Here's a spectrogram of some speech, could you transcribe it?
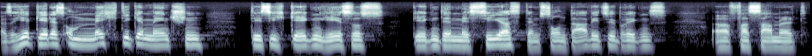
Also hier geht es um mächtige Menschen, die sich gegen Jesus, gegen den Messias, dem Sohn Davids übrigens, äh, versammelt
